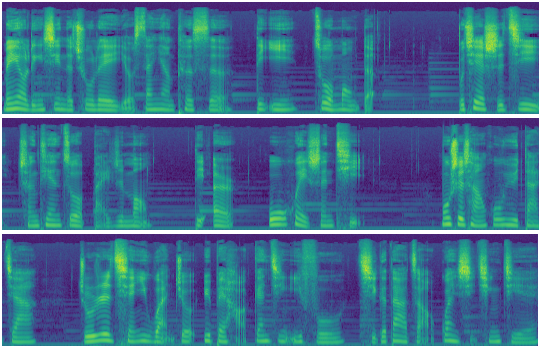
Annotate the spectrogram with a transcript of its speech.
没有灵性的畜类有三样特色：第一，做梦的，不切实际，成天做白日梦；第二，污秽身体。牧师常呼吁大家，逐日前一晚就预备好干净衣服，起个大早，盥洗清洁，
